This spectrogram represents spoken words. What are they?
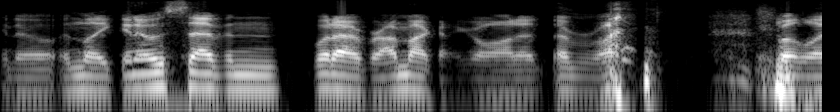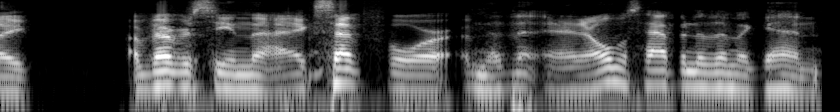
you know. And like in 07, whatever, I'm not going to go on it. Never mind. but like I've never seen that except for and it almost happened to them again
